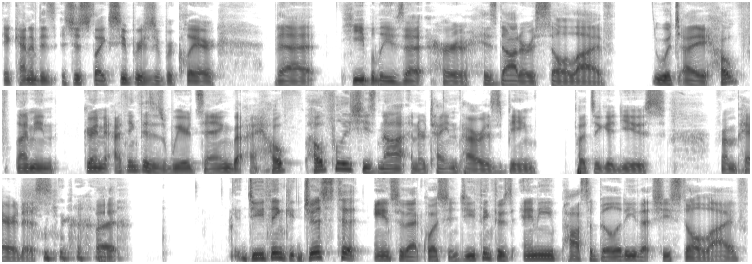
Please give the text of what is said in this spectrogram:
it kind of is it's just like super super clear that he believes that her his daughter is still alive which i hope i mean granted i think this is weird saying but i hope hopefully she's not and her titan power is being put to good use from paradis but do you think just to answer that question do you think there's any possibility that she's still alive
